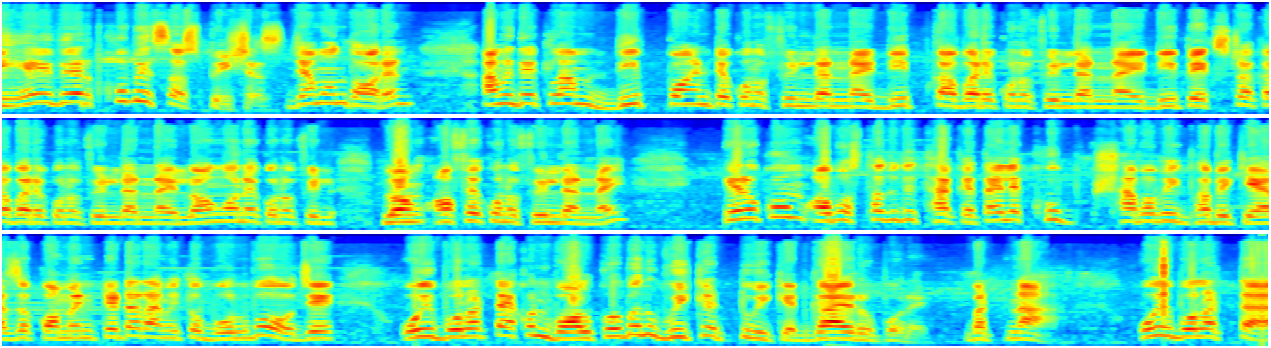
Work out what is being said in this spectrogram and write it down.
বিহেভিয়ার খুবই সাসপিশিয়াস যেমন ধরেন, আমি দেখলাম ডিপ পয়েন্টে কোনো ফিল্ডার নাই ডিপ কাভারে কোনো ফিল্ডার নাই ডিপ এক্সট্রা কাভারে কোনো ফিল্ডার নাই লং অনে কোনো ফিল্ড লং অফে কোনো ফিল্ডার নাই। এরকম অবস্থা যদি থাকে তাহলে খুব স্বাভাবিকভাবে কি অ্যাজ এ কমেন্টেটার আমি তো বলব যে ওই বোলারটা এখন বল করবেন উইকেট টু উইকেট গায়ের উপরে। বাট না ওই বোলারটা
